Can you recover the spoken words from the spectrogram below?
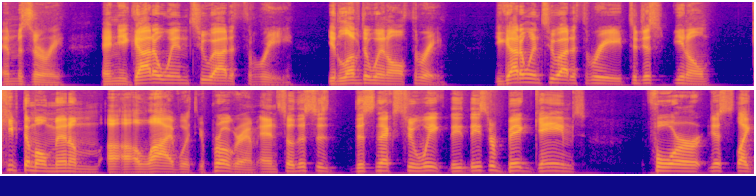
and Missouri. And you got to win two out of three. You'd love to win all three. You got to win two out of three to just you know keep the momentum uh, alive with your program. And so this is this next two week. Th- these are big games for just like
